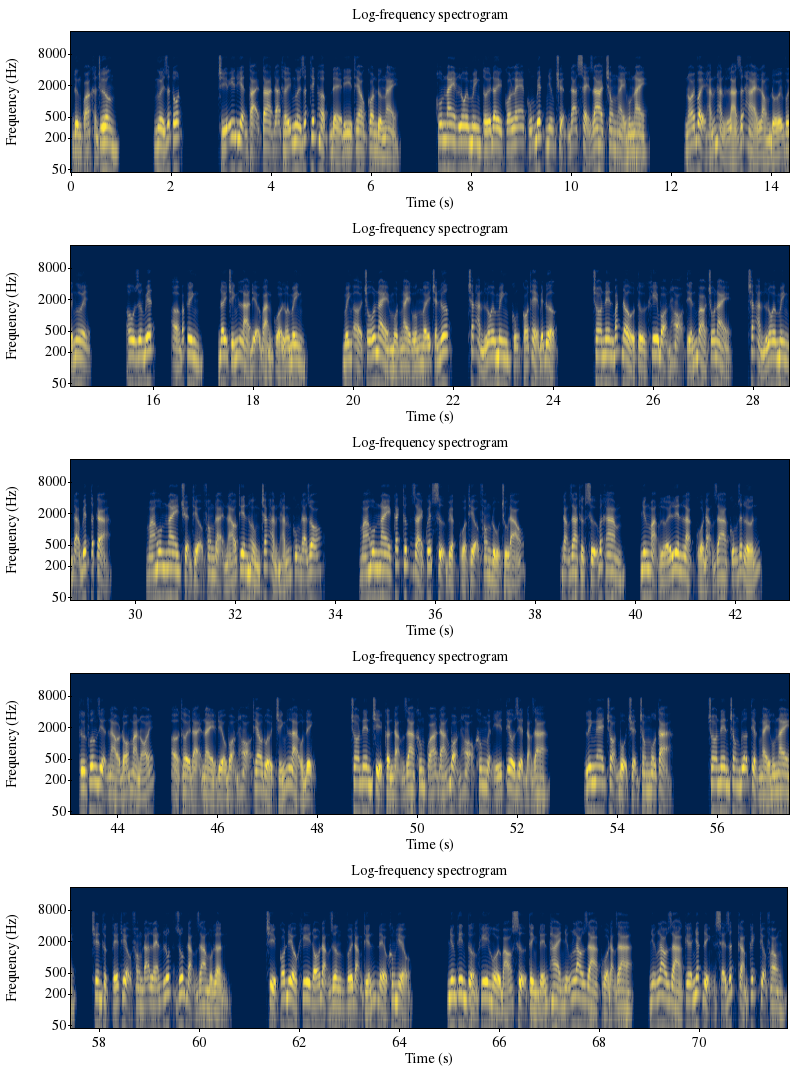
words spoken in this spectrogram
Đừng quá khẩn trương. Ngươi rất tốt. Chí ít hiện tại ta đã thấy ngươi rất thích hợp để đi theo con đường này. Hôm nay lôi minh tới đây có lẽ cũng biết những chuyện đã xảy ra trong ngày hôm nay. Nói vậy hắn hẳn là rất hài lòng đối với ngươi. Âu Dương biết, ở Bắc Kinh, đây chính là địa bàn của lôi minh. Mình ở chỗ này một ngày uống mấy chén nước, chắc hẳn lôi minh cũng có thể biết được. Cho nên bắt đầu từ khi bọn họ tiến vào chỗ này, chắc hẳn lôi minh đã biết tất cả. Mà hôm nay chuyện thiệu phong đại náo thiên hồng chắc hẳn hắn cũng đã rõ. Mà hôm nay cách thức giải quyết sự việc của thiệu phong đủ chú đáo. Đặng gia thực sự bất ham, nhưng mạng lưới liên lạc của đặng gia cũng rất lớn. Từ phương diện nào đó mà nói, ở thời đại này điều bọn họ theo đuổi chính là ổn định. Cho nên chỉ cần đặng gia không quá đáng bọn họ không nguyện ý tiêu diệt đặng gia. Linh nghe chọn bộ chuyện trong mô tả. Cho nên trong bữa tiệc ngày hôm nay, trên thực tế Thiệu Phong đã lén lút giúp đặng gia một lần. Chỉ có điều khi đó đặng dương với đặng tiến đều không hiểu. Nhưng tin tưởng khi hồi báo sự tình đến thai những lao già của đặng gia, những lao già kia nhất định sẽ rất cảm kích Thiệu Phong.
